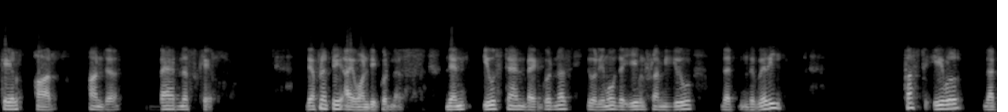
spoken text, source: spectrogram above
scale or on the badness scale. Definitely, I want the goodness. Then you stand by goodness, you remove the evil from you. That the very first evil that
